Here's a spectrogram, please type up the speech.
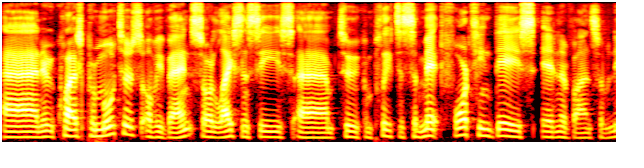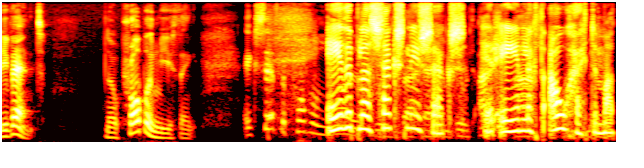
And it requires promoters of events or licensees um, to complete and submit 14 days in advance of an event. No problem, you think. Except the problem was- Eðublað was that, um, 696 it er actually eiginlegt asked áhættumat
